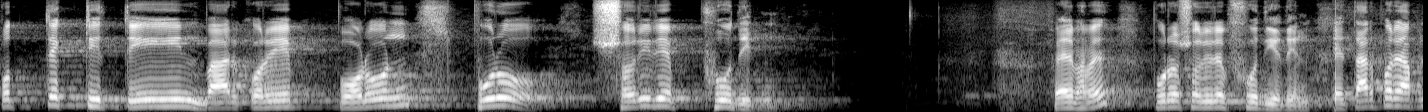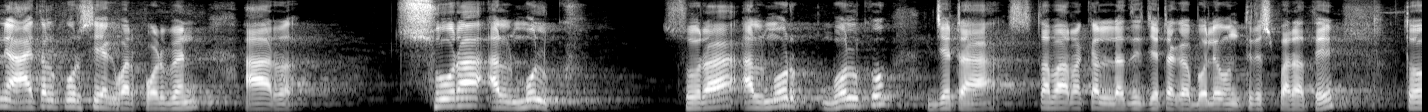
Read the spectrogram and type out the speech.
প্রত্যেকটি তিনবার করে পড়ুন, পুরো শরীরে ফু দিন। এভাবে পুরো শরীরে ফু দিয়ে দিন। তারপরে আপনি আয়তাল কুরসি একবার পড়বেন। আর সোরা আল মুল্ক সোরা আল মুল্ক মুল্ক যেটা তাবারাকাল্লাদি যেটাকে বলে উনত্রিশ পাড়াতে তো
